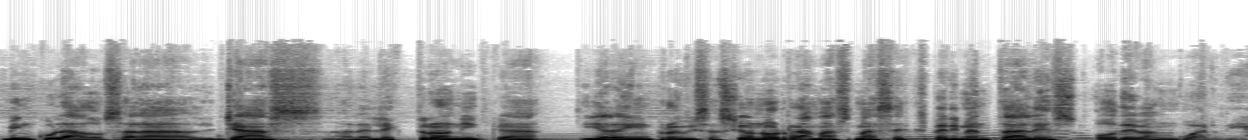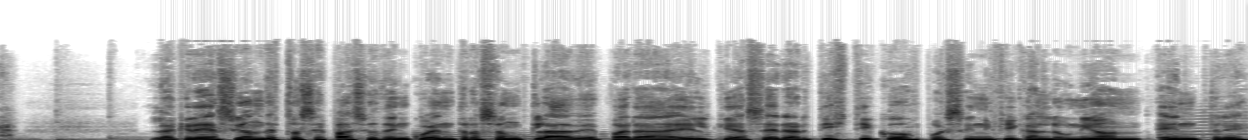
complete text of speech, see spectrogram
vinculados al jazz, a la electrónica y a la improvisación o ramas más experimentales o de vanguardia. La creación de estos espacios de encuentro son clave para el quehacer artístico, pues significan la unión entre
